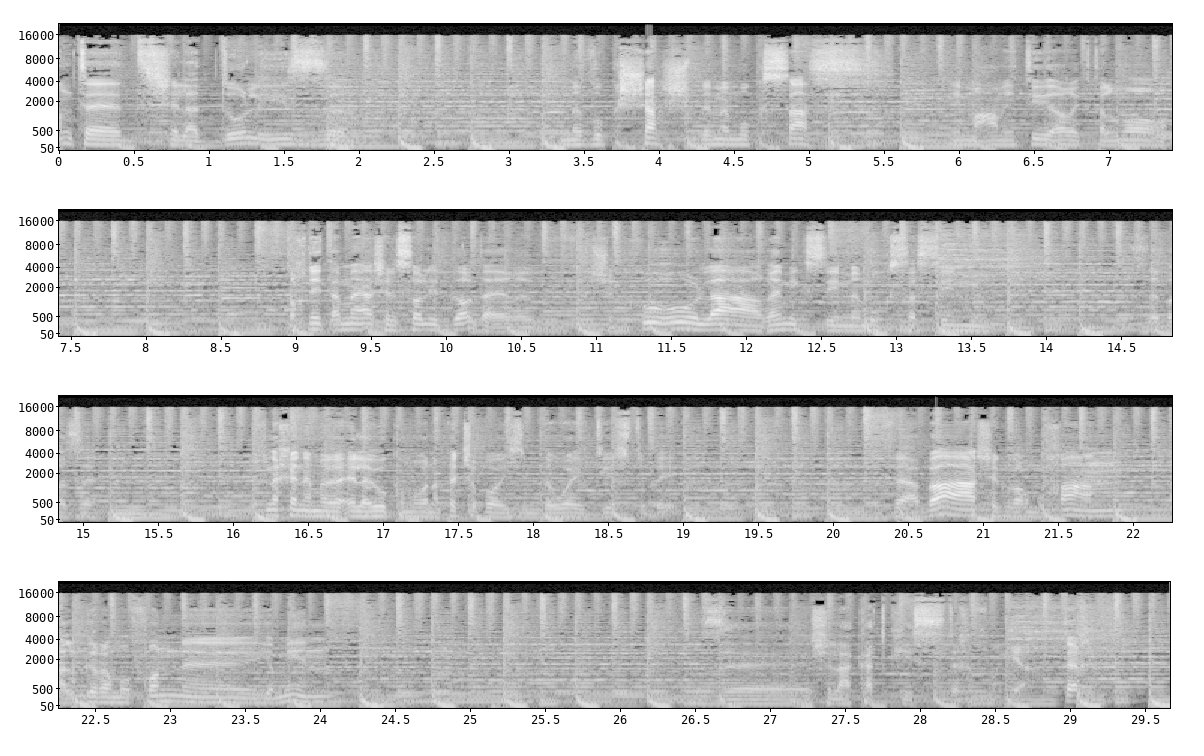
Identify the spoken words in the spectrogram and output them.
Wanted של הדוליז, מרומקסס וממוקסס עם העמיתי אריק תלמור. תוכנית המאה של סוליד גולד הערב, שכולה רמיקסים ממוקססים זה בזה. לפני כן הם- אלה היו כמובן הפט שופ בויז עם The way it used to be. והבא שכבר מוכן על גרמופון אה, ימין של להקת כיס, תכף מגיע, תכף.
